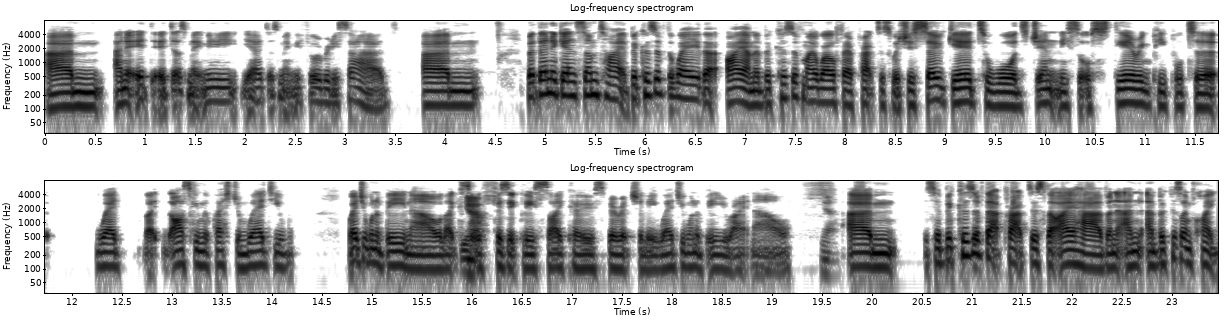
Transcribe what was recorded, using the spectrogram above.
Um, and it, it it does make me yeah it does make me feel really sad. Um, but then again, sometimes because of the way that I am and because of my welfare practice, which is so geared towards gently sort of steering people to where like asking the question where do you where do you want to be now like sort Yeah. of physically psycho spiritually where do you want to be right now Yeah. um so because of that practice that i have and and, and because i'm quite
